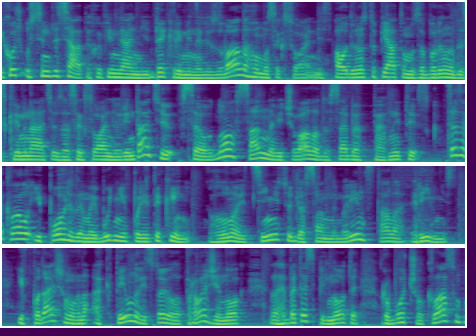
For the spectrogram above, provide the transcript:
І хоч у 70-х у Фінляндії декриміналізували гомосексуальність, а у 95-му заборонили дискримінацію за сексуальну орієнтацію, все одно Санна відчувала до себе певний тиск. Це заклало і погляди майбутньої політикині. Головною цінністю для Санни Марін стала рівність, і в подальшому вона активно відстоювала права жінок, ЛГБТ спільноти, робочого класу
